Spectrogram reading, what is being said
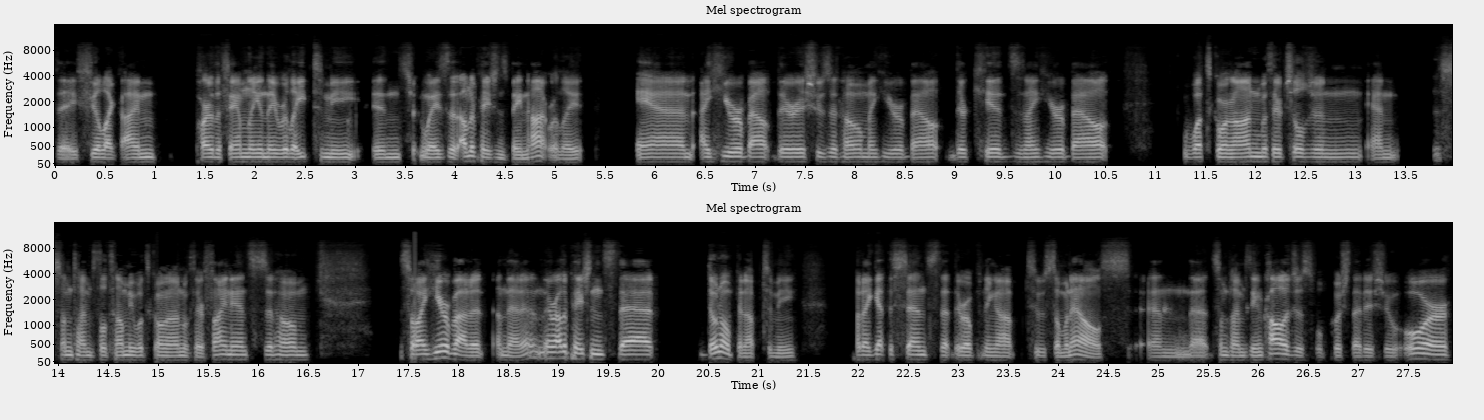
they feel like I'm part of the family and they relate to me in certain ways that other patients may not relate. And I hear about their issues at home, I hear about their kids, and I hear about what's going on with their children, and sometimes they'll tell me what's going on with their finances at home. So I hear about it on that end. And there are other patients that don't open up to me, but I get the sense that they're opening up to someone else, and that sometimes the oncologist will push that issue, or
